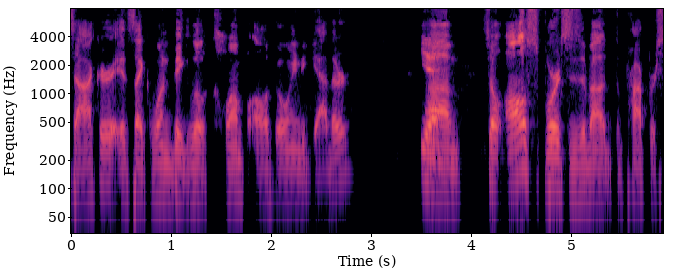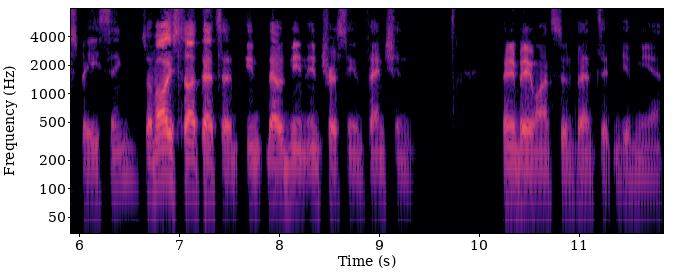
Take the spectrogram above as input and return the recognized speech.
Soccer, it's like one big little clump all going together. Yeah. Um, so all sports is about the proper spacing. So I've always thought that's a that would be an interesting invention. If anybody wants to invent it and give me a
